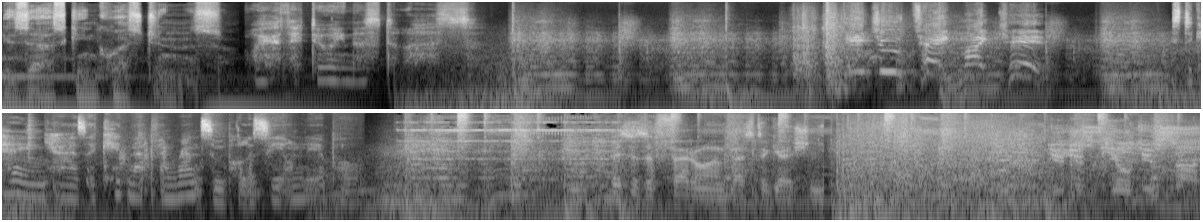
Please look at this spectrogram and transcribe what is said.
is asking questions. Why are they doing this to us? Did you take my kid? Mr. Cain has a kidnap and ransom policy on Leopold. This is a federal investigation. You just killed your son.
